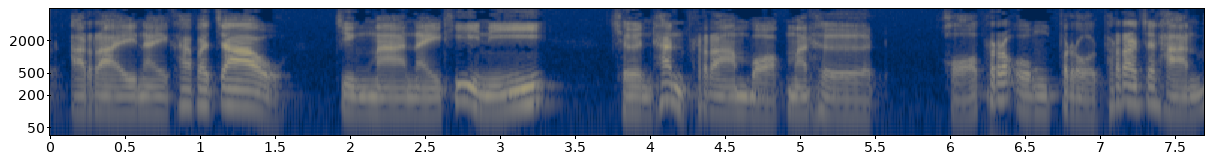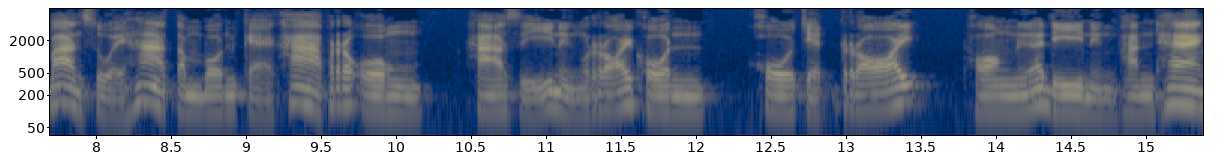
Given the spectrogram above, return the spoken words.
ชน์อะไรในข้าพเจ้า จึงมาในที่นี้ เชิญท่านพราหมณ์บอกมาเถิด ขอพระองค์โปรดพระราชทานบ้านสวยห้าตำบลแก่ข้าพระองค์ทาสีหนึ่งร้อยคน โคเจ็ดร้อยทองเนื้อดีหนึ่งพันแท่ง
